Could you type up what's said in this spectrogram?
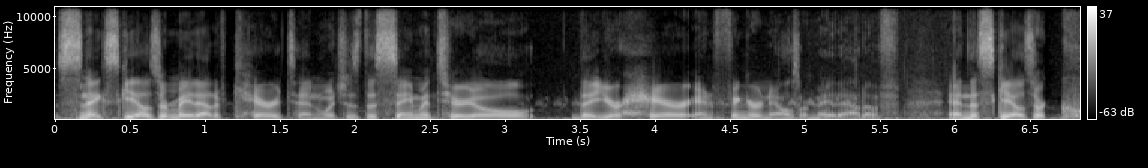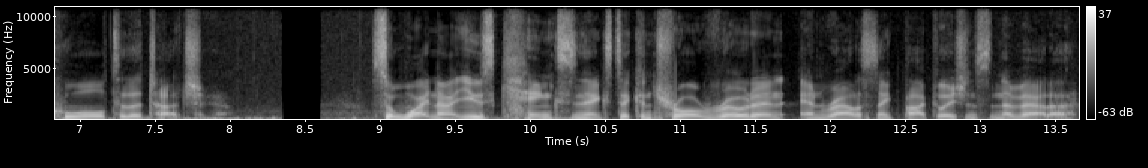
Snake scales are made out of keratin, which is the same material that your hair and fingernails are made out of. And the scales are cool to the touch. So why not use king snakes to control rodent and rattlesnake populations in Nevada?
